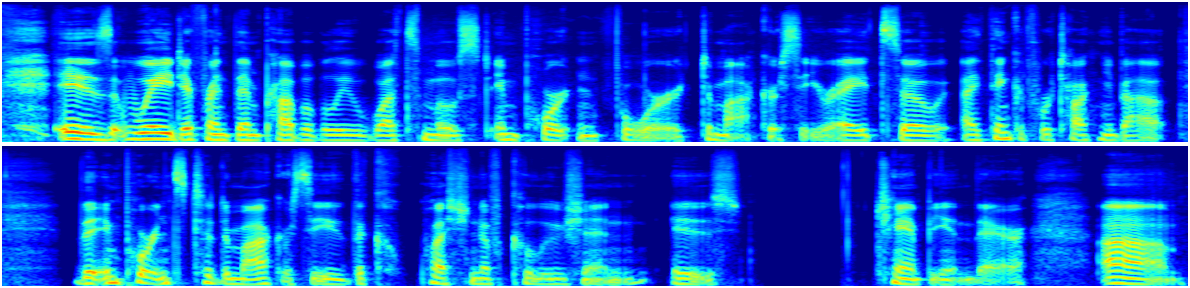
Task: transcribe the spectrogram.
is way different than probably what's most important for democracy, right? So I think if we're talking about the importance to democracy, the question of collusion is champion there. Um,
